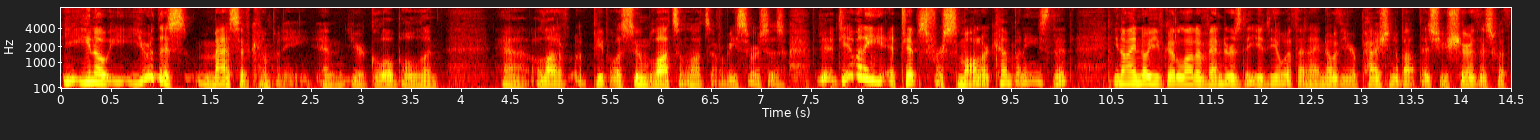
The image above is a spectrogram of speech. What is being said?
You, you know you're this massive company and you're global and uh, a lot of people assume lots and lots of resources. Do you have any tips for smaller companies that you know i know you've got a lot of vendors that you deal with and i know that you're passionate about this. You share this with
